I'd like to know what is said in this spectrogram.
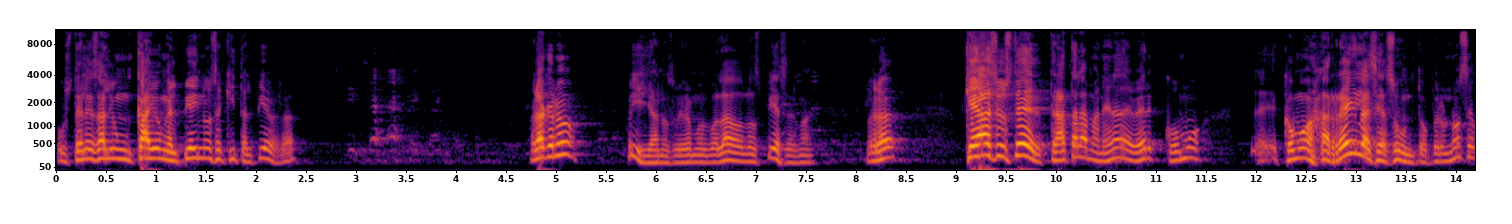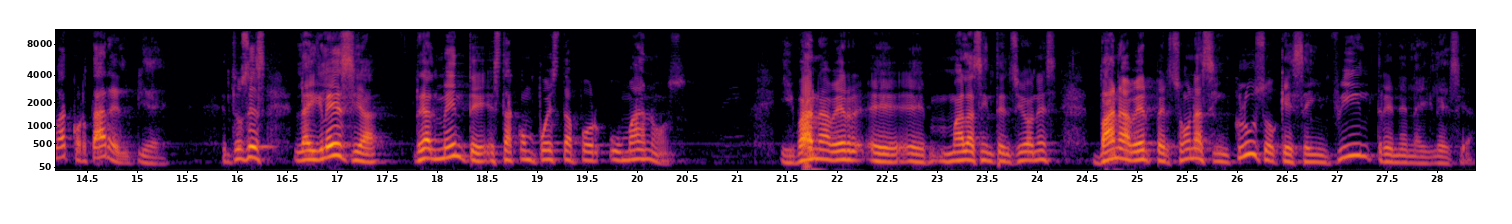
Usted le sale un callo en el pie y no se quita el pie, ¿verdad? ¿Verdad que no? Y ya nos hubiéramos volado los pies, hermano. ¿Verdad? ¿Qué hace usted? Trata la manera de ver cómo, eh, cómo arregla ese asunto, pero no se va a cortar el pie. Entonces, la iglesia realmente está compuesta por humanos. Y van a haber eh, eh, malas intenciones, van a haber personas incluso que se infiltren en la iglesia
